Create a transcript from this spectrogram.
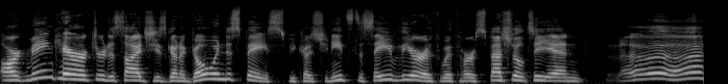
our main character decides she's going to go into space because she needs to save the earth with her specialty in uh,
